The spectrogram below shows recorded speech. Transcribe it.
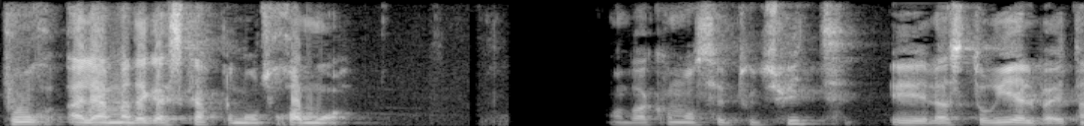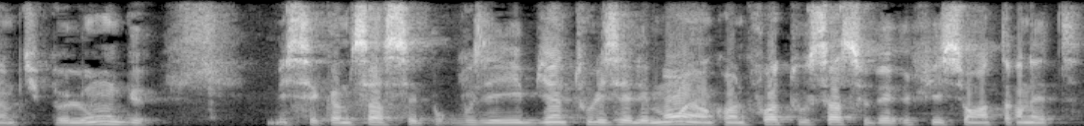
pour aller à Madagascar pendant trois mois. On va commencer tout de suite et la story, elle va être un petit peu longue, mais c'est comme ça, c'est pour que vous ayez bien tous les éléments et encore une fois, tout ça se vérifie sur Internet.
